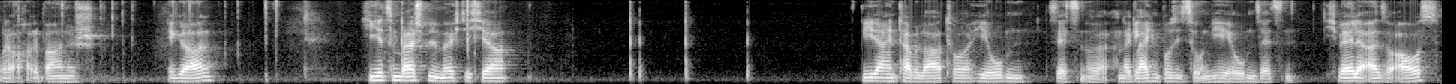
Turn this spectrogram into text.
oder auch Albanisch. Egal. Hier zum Beispiel möchte ich ja wieder einen Tabulator hier oben setzen oder an der gleichen Position wie hier oben setzen. Ich wähle also aus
